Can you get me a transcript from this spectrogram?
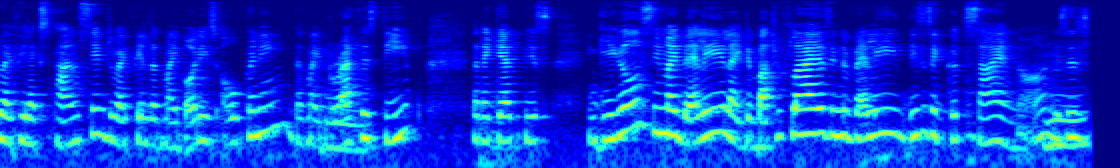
Do I feel expansive? Do I feel that my body is opening, that my breath is deep, that I get these giggles in my belly, like the butterflies in the belly? This is a good sign, no? This is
